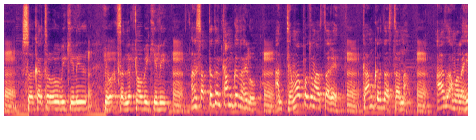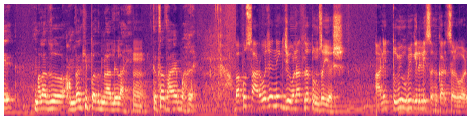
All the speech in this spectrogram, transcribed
हं. सहकार चळवळ उभी केली युवक संघटना उभी केली हं. आणि सातत्यानं काम करत राहिलो हं. आणि तेव्हापासून आज काय हं. काम करत असताना हं. आज आम्हाला हे मला जो आमदारकी पद मिळालेलं आहे. त्याचाच हा एक भाग आहे बापू सार्वजनिक जीवनातलं तुमचं यश आणि तुम्ही उभी केलेली सहकार चळवळ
